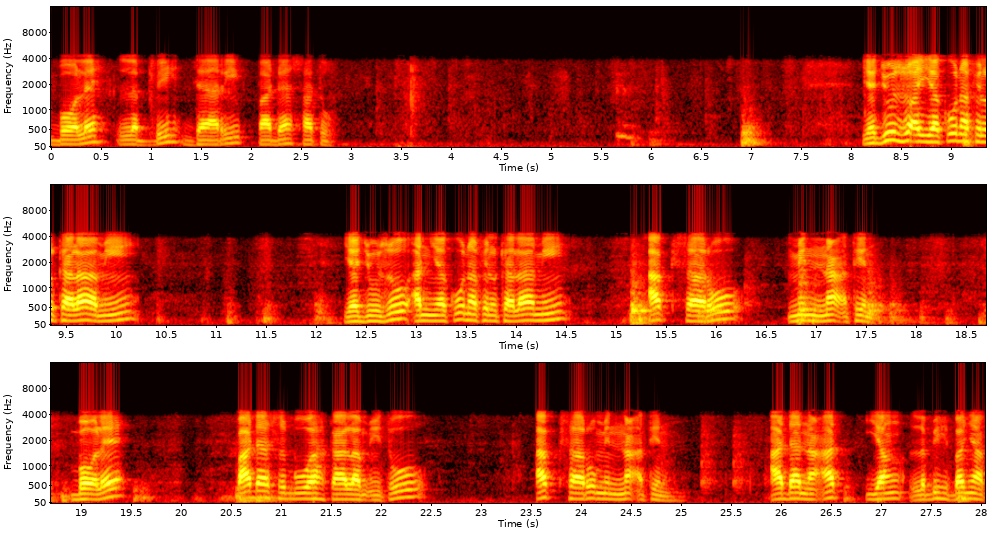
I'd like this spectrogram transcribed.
boleh lebih daripada satu. Yajuzu an yakuna fil kalami Yajuzu an yakuna fil kalami aksaru min na'tin. Boleh pada sebuah kalam itu aksaru min na'tin. Ada na'at yang lebih banyak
